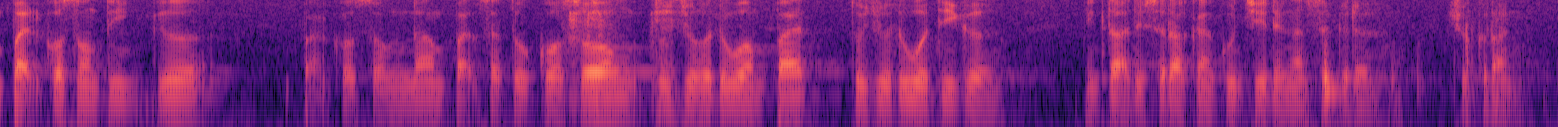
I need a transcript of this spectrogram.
403, 406, 410, 724, 723 Minta diserahkan kunci dengan segera. Syukran.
